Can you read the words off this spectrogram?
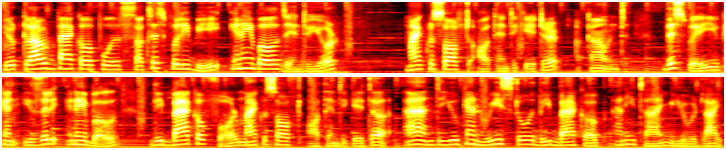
your cloud backup will successfully be enabled into your Microsoft Authenticator account. This way you can easily enable the backup for Microsoft Authenticator and you can restore the backup anytime you would like.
